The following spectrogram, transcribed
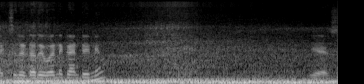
యాక్సిలేటర్ ఇవ్వండి కంటిన్యూ ఎస్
